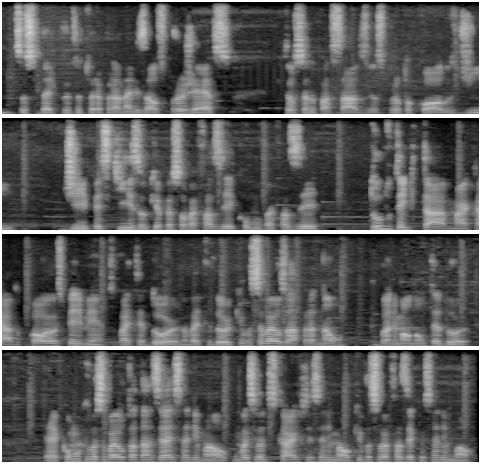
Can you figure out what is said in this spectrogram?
da sociedade protetora para analisar os projetos que estão sendo passados, ver os protocolos de de pesquisa, o que a pessoa vai fazer, como vai fazer. Tudo tem que estar tá marcado. Qual é o experimento? Vai ter dor? Não vai ter dor? O que você vai usar para não o animal não ter dor? É, como que você vai eutanasiar esse animal? Como vai ser o descarte desse animal? O que você vai fazer com esse animal?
